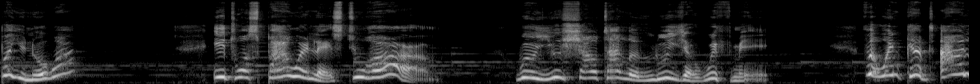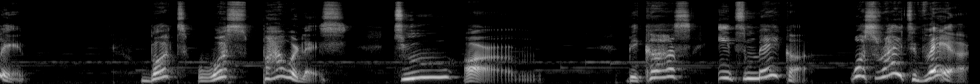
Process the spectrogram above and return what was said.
But you know what? It was powerless to harm. Will you shout hallelujah with me? The wind kept howling, but was powerless to harm because its maker was right there.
